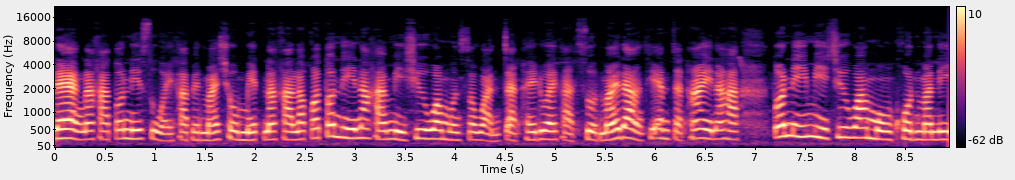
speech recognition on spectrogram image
แดงนะคะ ต้นนี้สวยค่ะเป็นไม้โชว์เม็ดนะคะ แล้วก็ต้นนี้นะคะ มีชื่อว่ามนสวรรค์จัดให้ด้วยค่ะ ส่วนไม้ด่างที่แอมจัดให้นะคะ ต้นนี้มีชื่อว่ามงคลมณี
